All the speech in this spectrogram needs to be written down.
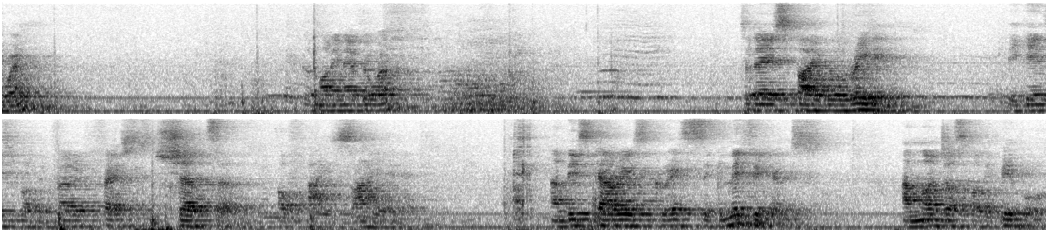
Wayne. Good morning, everyone. Today's Bible reading begins from the very first chapter of Isaiah. And this carries great significance, and not just for the people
